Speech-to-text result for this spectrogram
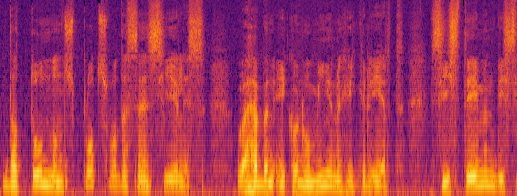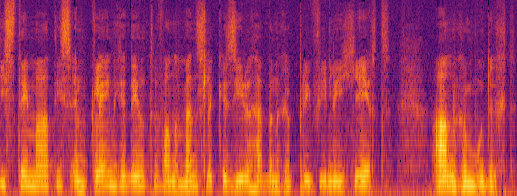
Dat toont ons plots wat essentieel is. We hebben economieën gecreëerd, systemen die systematisch een klein gedeelte van de menselijke ziel hebben geprivilegieerd, aangemoedigd,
